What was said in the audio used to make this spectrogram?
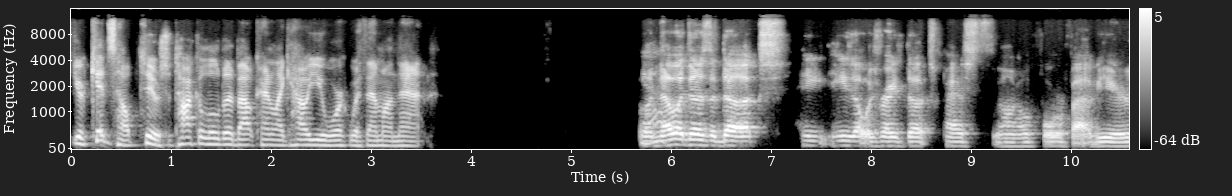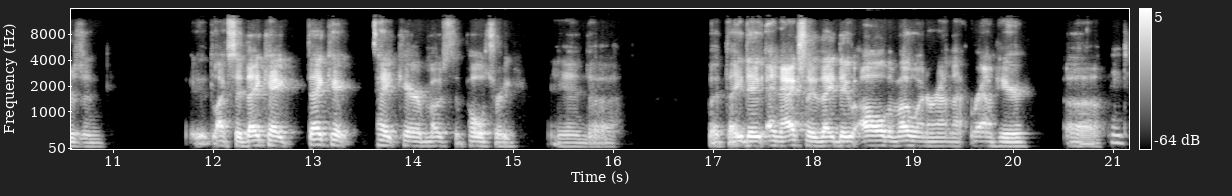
your kids help too. So talk a little bit about kind of like how you work with them on that. Well, yeah. Noah does the ducks. He he's always raised ducks past I don't know four or five years, and like I said, they take they can't take care of most of the poultry, and uh, but they do, and actually they do all the mowing around that around here. Uh, they do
